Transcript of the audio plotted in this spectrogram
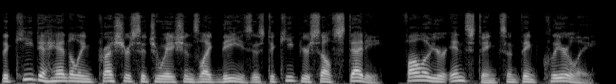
The key to handling pressure situations like these is to keep yourself steady, follow your instincts and think clearly.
